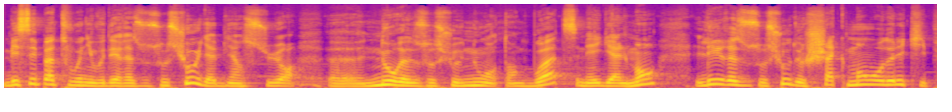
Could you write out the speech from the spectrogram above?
Mais c'est pas tout au niveau des réseaux sociaux, il y a bien sûr euh, nos réseaux sociaux, nous en tant que boîte, mais également les réseaux sociaux de chaque membre de l'équipe.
